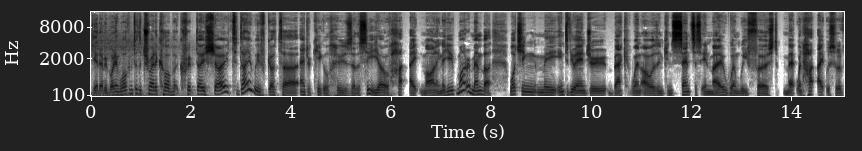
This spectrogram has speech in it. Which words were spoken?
G'day, everybody, and welcome to the Trader Cobb Crypto Show. Today we've got uh, Andrew Kiguel, who's uh, the CEO of Hut 8 Mining. Now, you might remember watching me interview Andrew back when I was in Consensus in May when we first met, when Hut 8 was sort of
